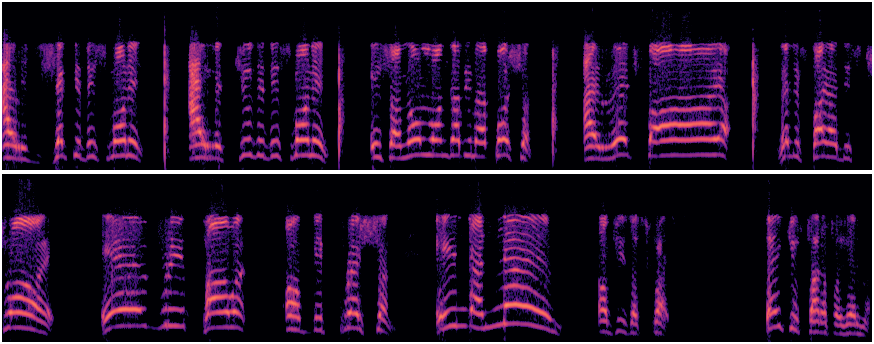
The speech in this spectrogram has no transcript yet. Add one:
I reject it this morning. I refuse it this morning. It shall no longer be my portion. I rage fire. Let the fire destroy every power of depression in the name of Jesus Christ. Thank you, Father, for hearing us.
